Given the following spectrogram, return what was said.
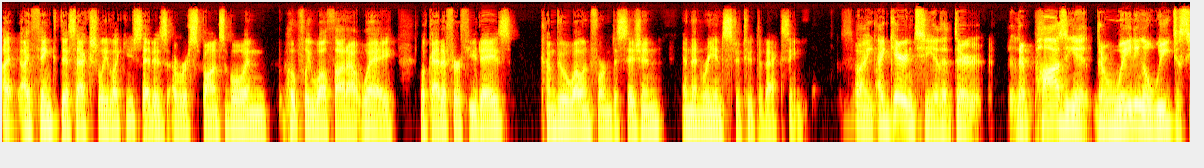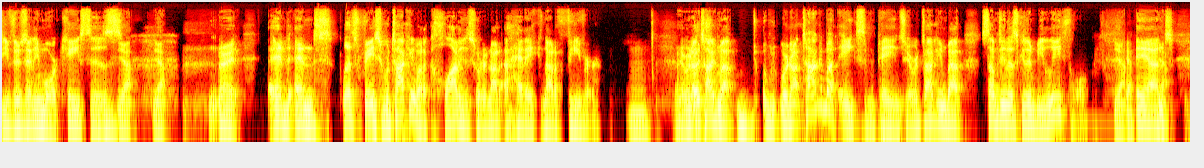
I, I think this actually, like you said, is a responsible and hopefully well thought out way. Look at it for a few days, come to a well informed decision, and then reinstitute the vaccine. So I, I guarantee you that they're they're pausing it. They're waiting a week to see if there's any more cases. Yeah, yeah. Right. And and let's face it, we're talking about a clotting disorder, not a headache, not a fever. Mm. Right? We're not Which- talking about we're not talking about aches and pains here. We're talking about something that's going to be lethal. Yeah. Yeah. And Yeah.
